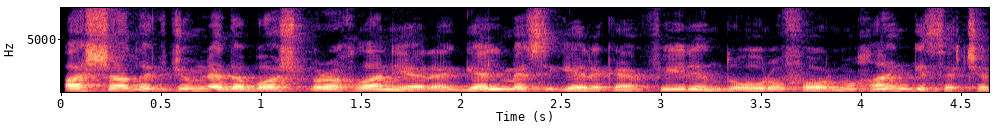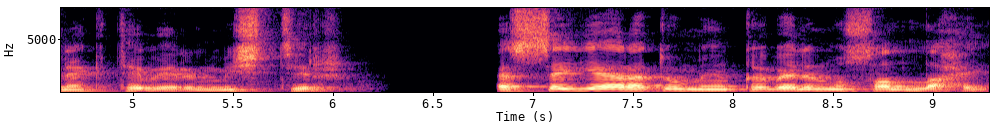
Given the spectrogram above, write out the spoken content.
Aşağıdaki cümlede boş bırakılan yere gelmesi gereken fiilin doğru formu hangi seçenekte verilmiştir? Es-seyyâretu min kıbelin musallahi.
